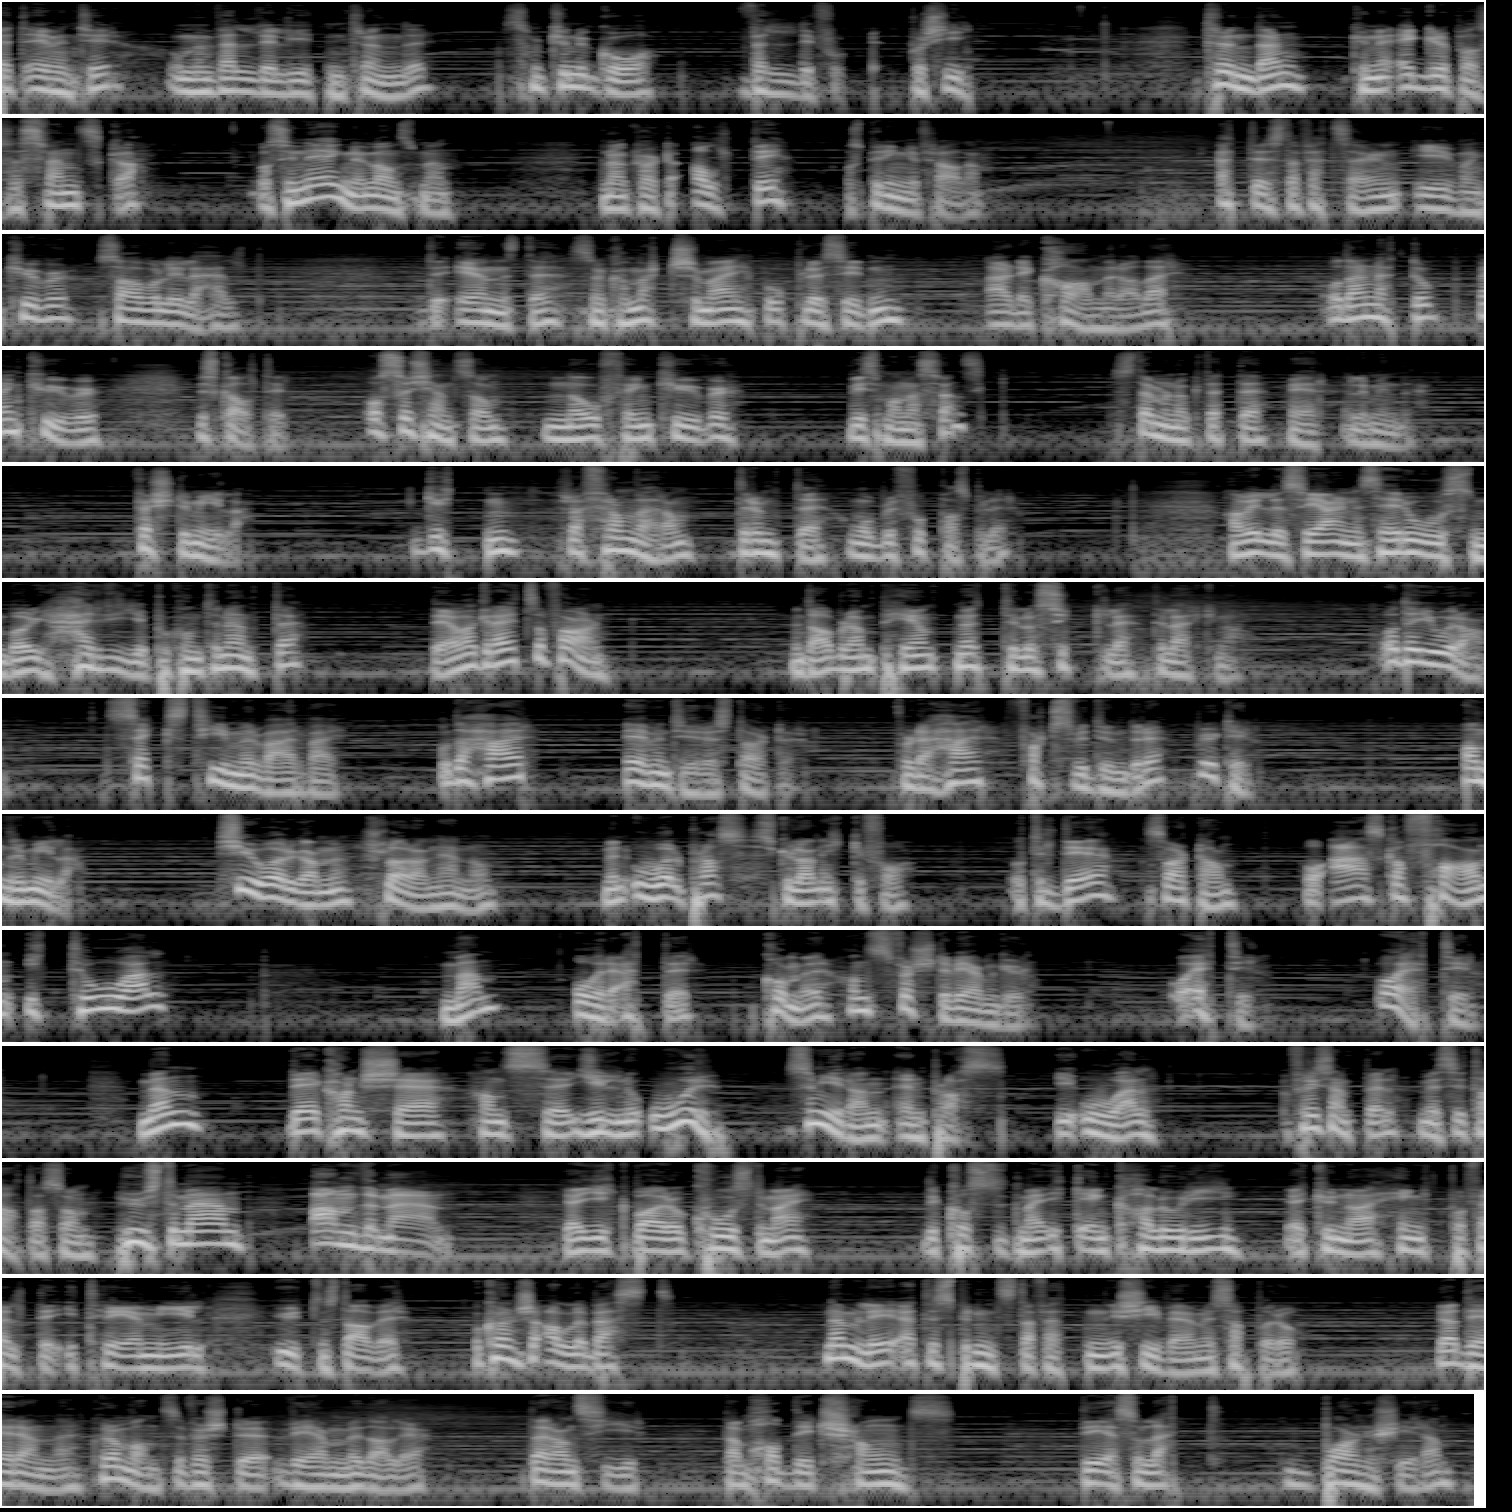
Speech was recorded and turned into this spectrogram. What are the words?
Et eventyr om en veldig liten trønder som kunne gå veldig fort på ski. Trønderen kunne egle på seg svensker og sine egne landsmenn, men han klarte alltid å springe fra dem. Etter stafettseieren i Vancouver sa vår lille helt det eneste som kan matche meg på oppløpssiden, er det kameraet der. Og det er nettopp Vancouver vi skal til, også kjent som No Vancouver. Hvis man er svensk, stemmer nok dette mer eller mindre. Første mila. Gutten fra Framværan drømte om å bli fotballspiller. Han ville så gjerne se Rosenborg herje på kontinentet. Det var greit, sa faren. Men da ble han pent nødt til å sykle til Lerkendal. Og det gjorde han. Seks timer hver vei. Og det er her eventyret starter. For det er her fartsvidunderet blir til. Andre mila. 20 år gammel slår han gjennom. Men OL-plass skulle han ikke få. Og til det svarte han og jeg skal faen ikke til OL. Men året etter kommer hans første VM-gull. Og ett til. Og ett til. Men det er kanskje hans gylne ord som gir han en plass i OL. Eksempel med sitater som Who's the man? I'm the man. Jeg gikk bare og koste meg. Det kostet meg ikke en kalori. Jeg kunne ha hengt på feltet i tre mil uten staver. Og kanskje aller best, nemlig etter sprintstafetten i ski-VM i Sapporo. Ja, det rennet hvor han vant sin første VM-medalje, der han sier de hadde ikke sjans. Det er så lett. Barneskirenn.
